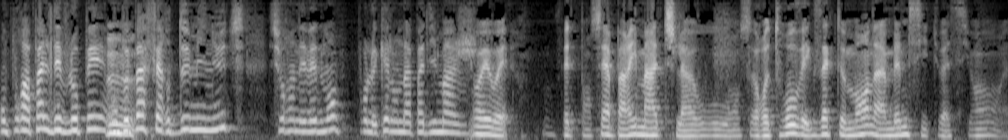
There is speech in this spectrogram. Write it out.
on pourra pas le développer on Mm. peut pas faire deux minutes sur un événement pour lequel on n'a pas d'image. Oui, oui. Vous faites penser à Paris Match, là où on se retrouve exactement dans la même situation, euh,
